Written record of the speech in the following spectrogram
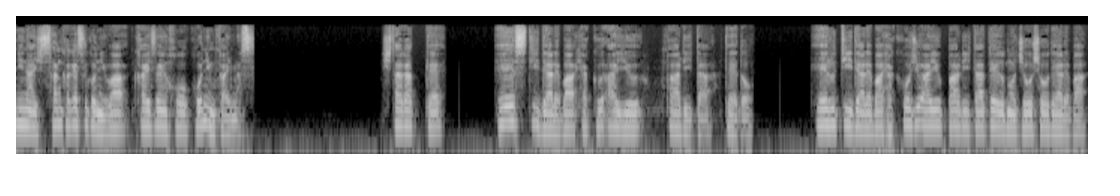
2ないし3ヶ月後には改善方向に向かいます。したがって、AST であれば 100IU パーリーター程度、ALT であれば 150IU パーリーター程度の上昇であれば、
